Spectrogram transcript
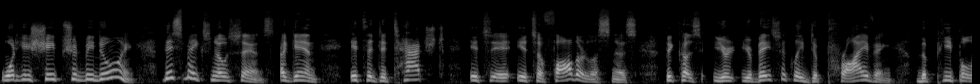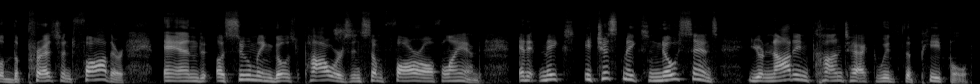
what his sheep should be doing. This makes no sense. Again, it's a detached, it's a, it's a fatherlessness because you're, you're basically depriving the people of the present father and assuming those powers in some far off land. And it makes, it just makes no sense. You're not in contact with the people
